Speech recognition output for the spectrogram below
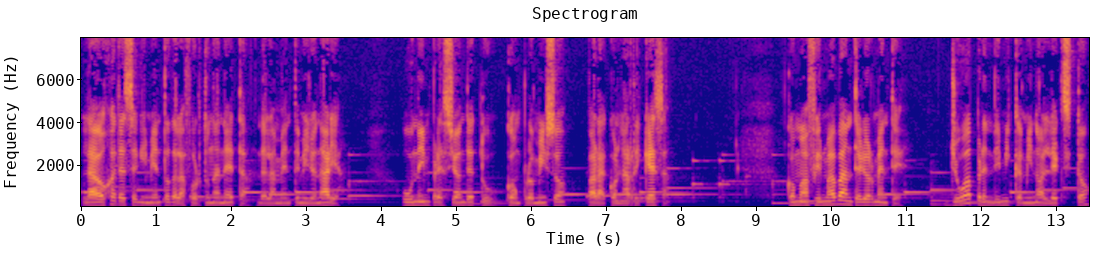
la hoja de seguimiento de la fortuna neta de la mente millonaria, una impresión de tu compromiso para con la riqueza. Como afirmaba anteriormente, yo aprendí mi camino al éxito,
